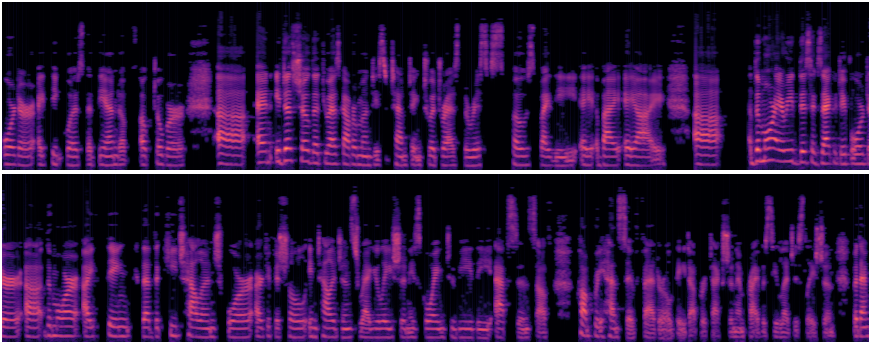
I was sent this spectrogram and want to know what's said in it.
order, I think was at the end of October, uh, and it does show that U.S. government is attempting to address the risks posed by the by AI the more I read this executive order, uh, the more I think that the key challenge for artificial intelligence regulation is going to be the absence of comprehensive federal data protection and privacy legislation. But I'm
